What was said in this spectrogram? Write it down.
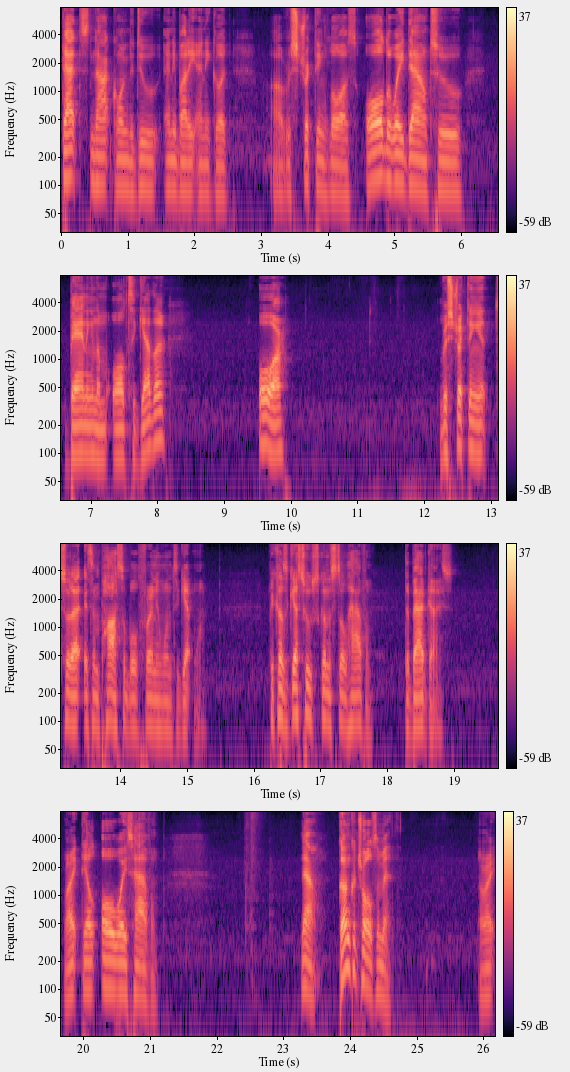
that's not going to do anybody any good. Uh, restricting laws all the way down to banning them altogether or restricting it so that it's impossible for anyone to get one. Because guess who's going to still have them? The bad guys. Right? They'll always have them. Now, gun control is a myth. All right?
